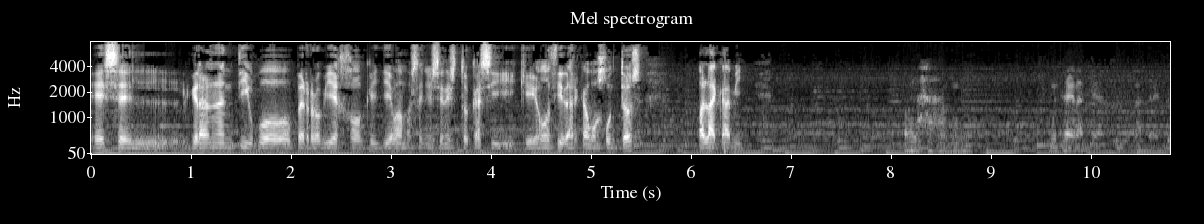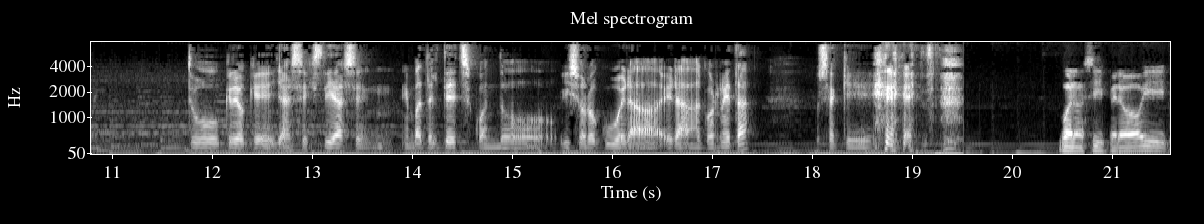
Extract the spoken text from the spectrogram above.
es el gran antiguo perro viejo que lleva más años en esto casi y que Gozi y Darkawa juntos. Hola, Cami. Hola, muchas gracias. Tú creo que ya existías en, en Battletech cuando Isoroku era, era corneta. O sea que... Bueno, sí, pero hoy,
